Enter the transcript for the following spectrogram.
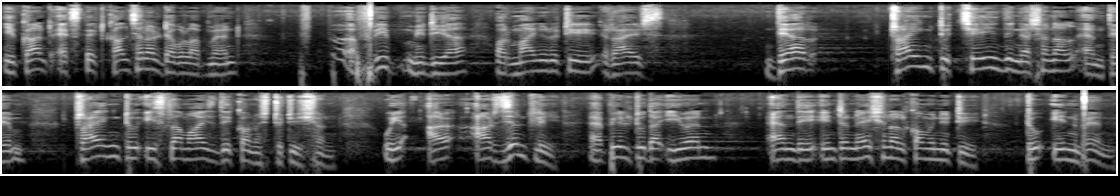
You can't expect cultural development, uh, free media, or minority rights. They are trying to change the national anthem, trying to Islamize the constitution. We are urgently appeal to the UN and the international community to invent,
